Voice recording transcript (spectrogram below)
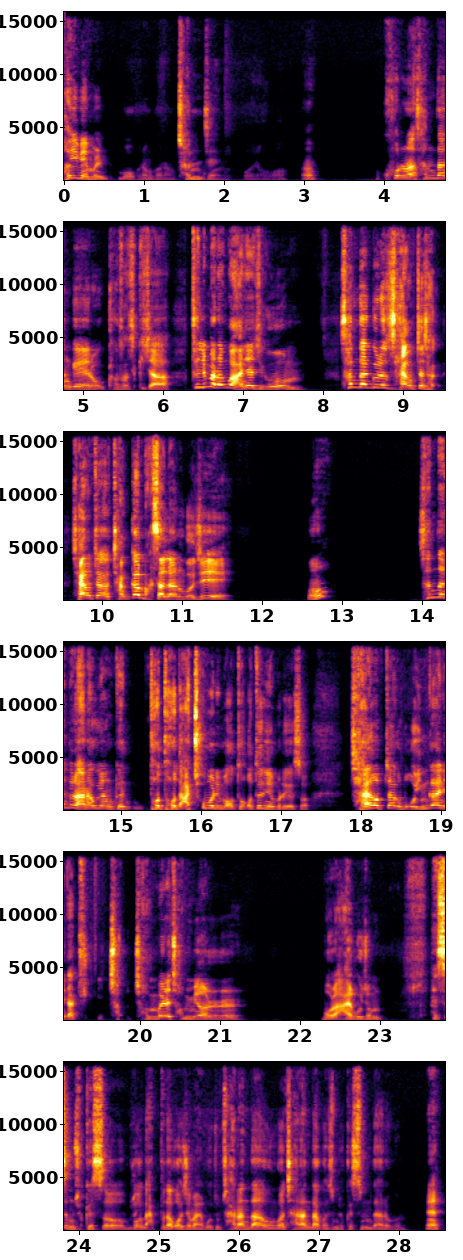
허위 매물 뭐 그런 거랑 전쟁 뭐 이런 거 어? 코로나 3단계로 격상시키자. 틀린 말 한 거 아니야 지금. 3단계로 해서 자영업자 자, 자영업자가 잠깐 박살 나는 거지. 어? 3단계로 안 하고 그냥 더더 낮춰버리면 어떠, 어떤 일이 벌어졌어? 자영업자가 뭐 인간이 다 전멸의 전멸 뭘 알고 좀 했으면 좋겠어. 무조건 나쁘다고 하지 말고 좀 잘한다고 건 잘한다고 했으면 좋겠습니다 여러분. 예?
